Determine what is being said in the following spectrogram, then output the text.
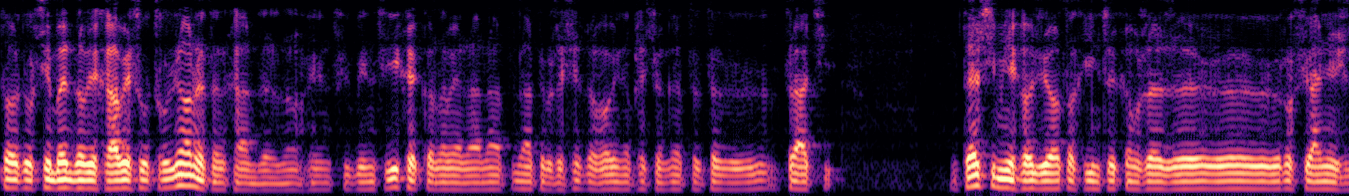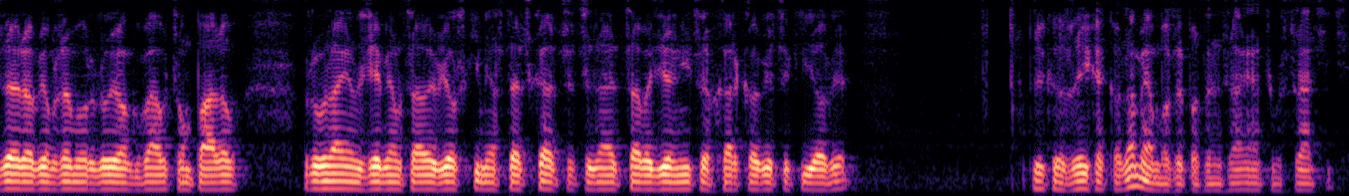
to, to już nie będą jechały, jest utrudniony ten handel, no, więc, więc ich ekonomia na, na, na tym, że się ta wojna przeciąga, to, to traci. Też im nie chodzi o to Chińczykom, że, że Rosjanie źle robią, że mordują, gwałcą, palą, równają ziemią całe wioski, miasteczka, czy, czy nawet całe dzielnice w Charkowie czy Kijowie. Tylko, że ich ekonomia może potencjalnie na tym stracić.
